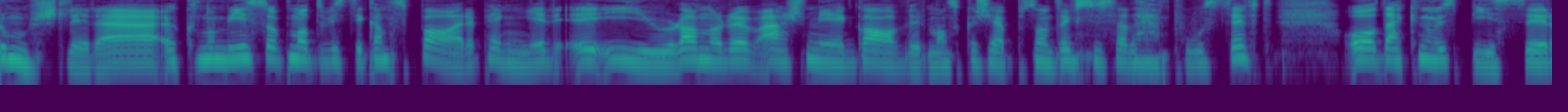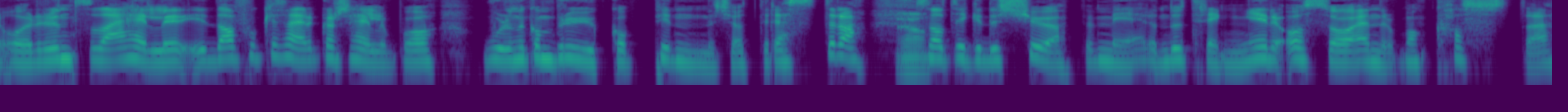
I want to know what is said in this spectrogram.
romsligere økonomi. Så på en måte hvis de kan spare penger i jula når det er så mye gaver man skal kjøpe, og sånne ting, syns jeg det er positivt. Og det er ikke noe vi spiser året rundt, så heller, da fokuserer jeg kanskje heller på hvordan du kan bruke opp pinnekjøttrester. da, ja. Sånn at ikke du ikke kjøper mer enn du trenger, og så ender du opp med å kaste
